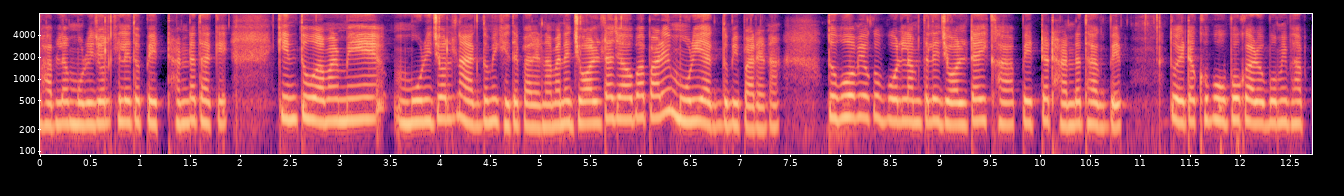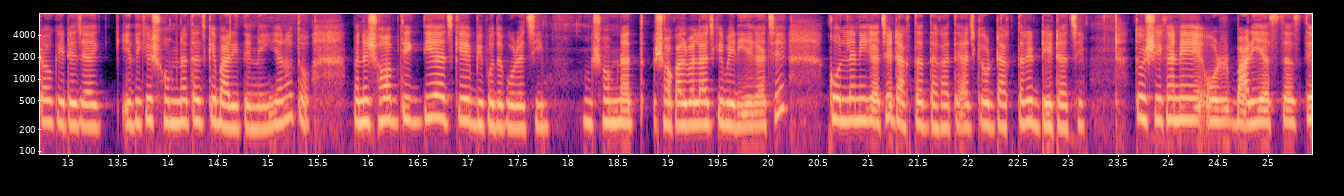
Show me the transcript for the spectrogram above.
ভাবলাম মুড়ি জল খেলে তো পেট ঠান্ডা থাকে। কিন্তু আমার মেয়ে মুড়ি জল না একদমই খেতে পারে না। মানে জলটা যাও বা পারে, মুড়ি একদমই পারে না। তবুও আমি ওকে বললাম, তাহলে জলটাই খা, পেটটা ঠান্ডা থাকবে। তো এটা খুব উপকারও বমি ভাবটাও কেটে যায়। এদিকে সোমনাথ আজকে বাড়িতে নেই, জানো তো? মানে সব দিক দিয়ে আজকে বিপদে পড়েছি। সোমনাথ সকালবেলা আজকে বেরিয়ে গেছে, কল্যাণী গেছে ডাক্তার দেখাতে। আজকে ওর ডাক্তারের ডেট আছে। তো সেখানে ওর বাড়ি আসতে আসতে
